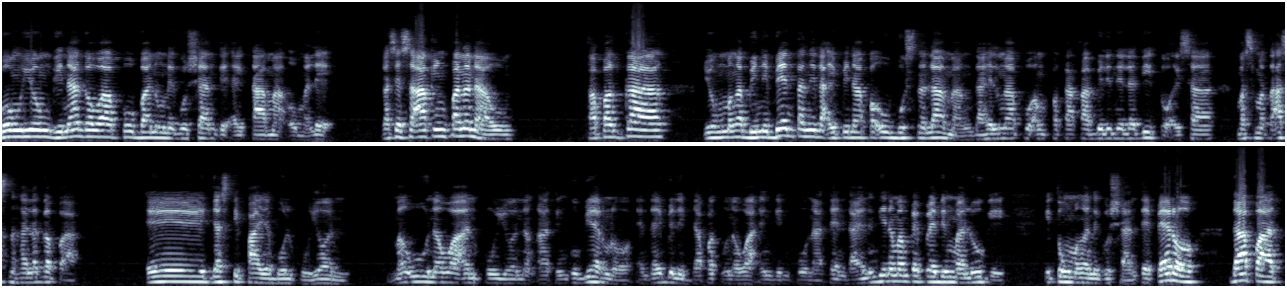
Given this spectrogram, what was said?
kung yung ginagawa po ba ng negosyante ay tama o mali. Kasi sa aking pananaw, kapag ka yung mga binibenta nila ay pinapaubos na lamang dahil nga po ang pagkakabili nila dito ay sa mas mataas na halaga pa, eh justifiable po yon. Mauunawaan po yon ng ating gobyerno and I believe dapat unawain din po natin dahil hindi naman pe pwedeng malugi itong mga negosyante. Pero dapat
